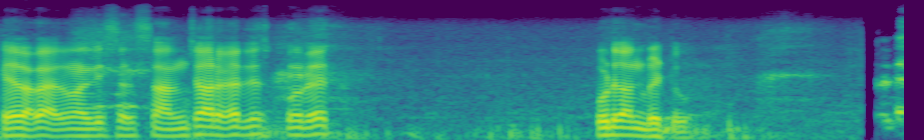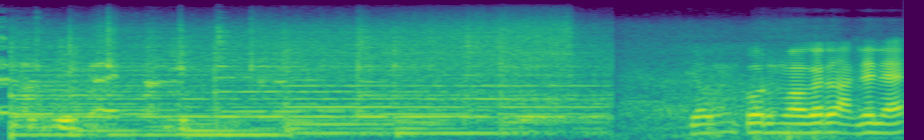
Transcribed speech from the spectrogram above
हे बघा तुम्हाला दिसत आमच्या वर्गातलेच पोरं आहेत. पुढे जाऊन भेटू. जेवण करून वगैरे झालेलं आहे.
